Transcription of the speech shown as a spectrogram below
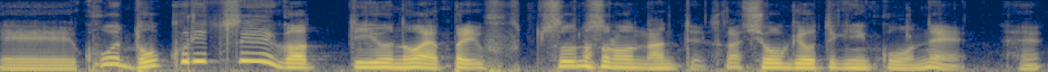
えーこういう独立映画っていうのは、やっぱり普通のその、なんていうんですか、商業的にこうね、え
